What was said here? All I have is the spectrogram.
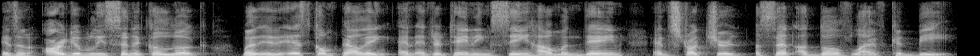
It's an arguably cynical look, but it is compelling and entertaining seeing how mundane and structured a set adult life could be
